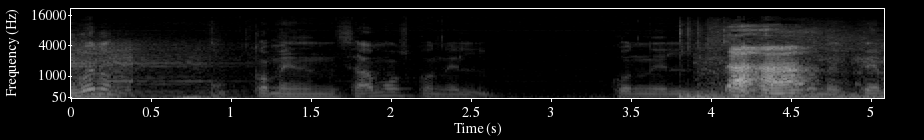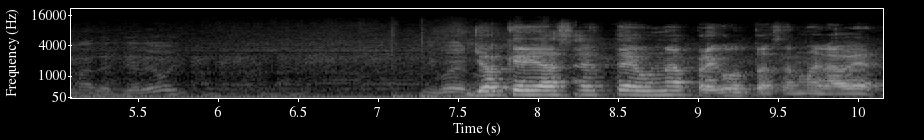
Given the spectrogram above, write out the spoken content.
Y bueno, comenzamos con el con el Ajá. con el tema del día de hoy. Y bueno, Yo quería hacerte una pregunta, Samuel. A ver,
